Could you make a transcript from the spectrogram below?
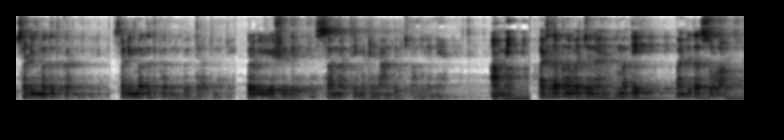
ਸਾਡੀ ਮਦਦ ਕਰਨੀ ਮੇਰੇ ਸਾਡੀ ਮਦਦ ਕਰਨੀ ਪਵਿੱਤਰ ਆਤਮਾ ਜੀ ਪ੍ਰਭੂ ਯਿਸੂ ਦੇ ਸਮਰਥੀ ਮਿੱਠੇ ਨਾਮ ਦੇ ਵਿੱਚ ਮੰਗ ਲੈਂਦੇ ਹਾਂ। ਆਮੀਨ। ਅੱਜ ਦਾ ਆਪਣਾ ਵਚਨ ਹੈ ਮਤੀ 5 ਦਾ 16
